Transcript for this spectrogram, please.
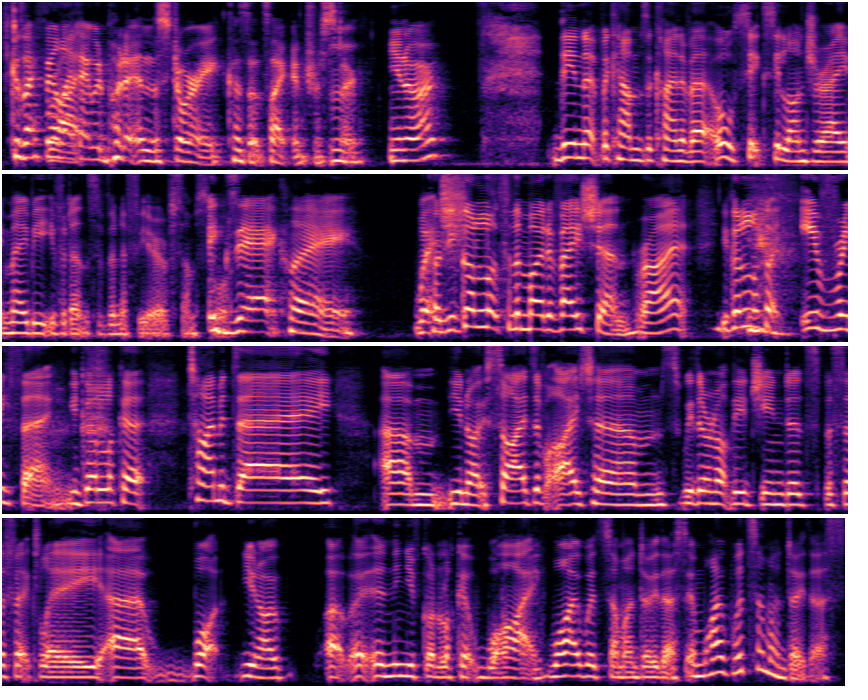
Because I feel like Right. Mm. they would put it in the story because it's like interesting, you know? Then it becomes a kind of a oh, sexy lingerie, maybe evidence of an affair of some sort. Exactly. Because you've got to look for the motivation, right? You've got to look at everything. You've got to look at time of day, um, you know, size of items, whether or not they're gendered specifically, uh, what, you know, uh, and then you've got to look at why. Why would someone do this? And why would someone do this?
